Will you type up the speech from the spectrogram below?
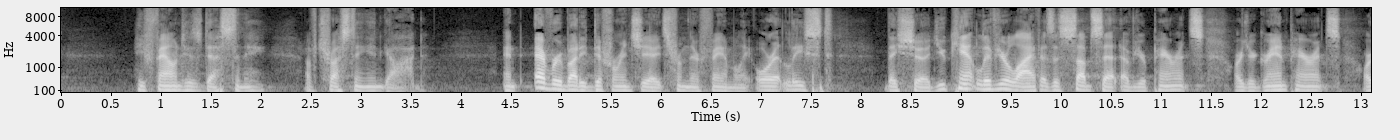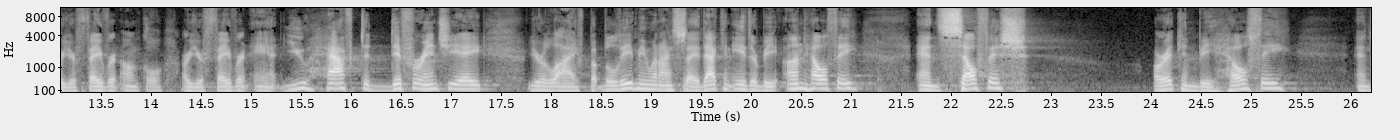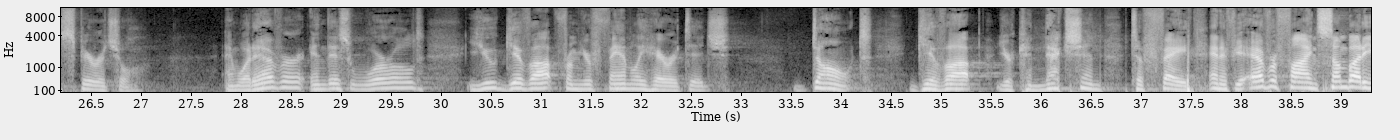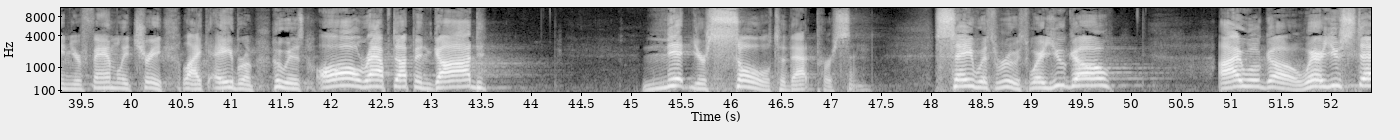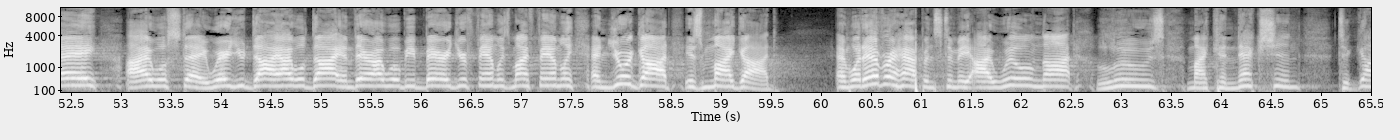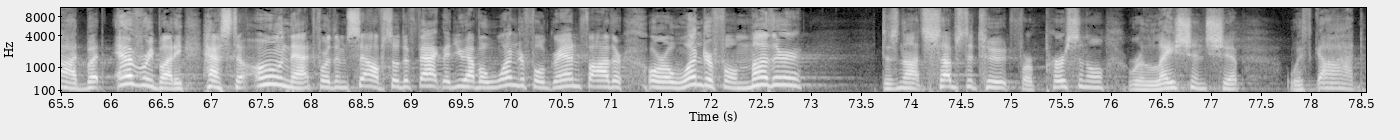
he found his destiny of trusting in God. And everybody differentiates from their family, or at least they should. You can't live your life as a subset of your parents or your grandparents or your favorite uncle or your favorite aunt. You have to differentiate your life. But believe me when I say that can either be unhealthy and selfish or it can be healthy and spiritual. And whatever in this world you give up from your family heritage, don't give up your connection to faith. And if you ever find somebody in your family tree like Abram who is all wrapped up in God, knit your soul to that person. Say with Ruth, where you go, I will go. Where you stay, I will stay. Where you die, I will die, and there I will be buried. Your family's my family, and your God is my God. And whatever happens to me, I will not lose my connection to God. But everybody has to own that for themselves. So the fact that you have a wonderful grandfather or a wonderful mother does not substitute for personal relationship with God.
